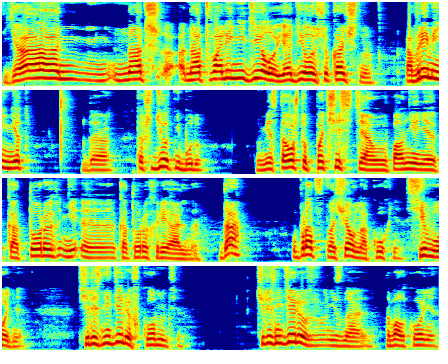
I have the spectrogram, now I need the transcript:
Я на, на отвали не делаю, я делаю все качественно. А времени нет. Да. Так что делать не буду. Вместо того, чтобы по частям, выполнение которых, не, э, которых реально. Да, убраться сначала на кухне, сегодня. Через неделю в комнате. Через неделю, не знаю, на балконе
